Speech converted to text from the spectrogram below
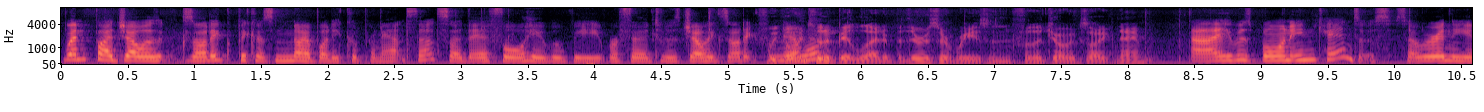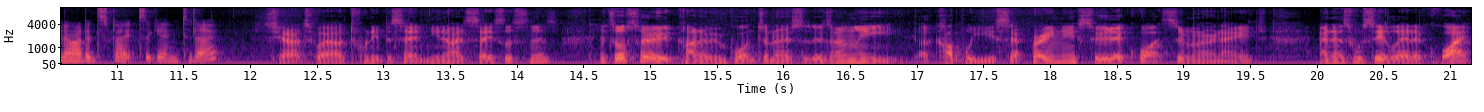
went by Joe Exotic because nobody could pronounce that, so therefore he will be referred to as Joe Exotic from We now go into it a bit later, but there is a reason for the Joe Exotic name. Uh, he was born in Kansas, so we're in the United States again today. Shout out to our 20% United States listeners. It's also kind of important to notice that there's only a couple years separating these two. They're quite similar in age, and as we'll see later, quite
